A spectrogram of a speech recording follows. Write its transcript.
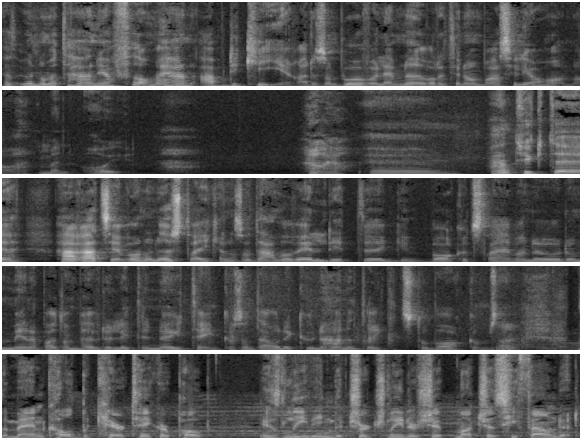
Jag undrar om inte han, jag för mig han abdikerade som påve och lämnade över det till någon brasilianare. Men oj. Ja, ja. Eh, han tyckte... Han Razzia var någon österrikare och sånt där. Han var väldigt eh, bakåtsträvande och de menade på att de behövde lite nytänk och sånt där och det kunde han inte riktigt stå bakom. Så. The man called the caretaker pope is leaving the church leadership much as he found it,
